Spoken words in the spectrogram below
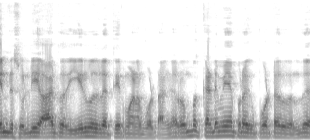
என்று சொல்லி ஆயிரத்தி தொள்ளாயிரத்தி இருபதில் தீர்மானம் போட்டாங்க. ரொம்ப கடுமையாக பிறகு போட்டது வந்து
